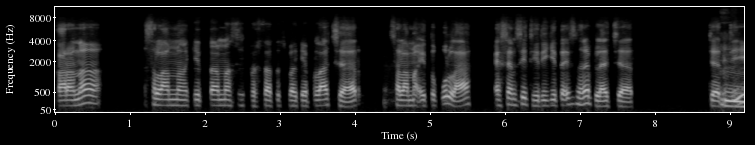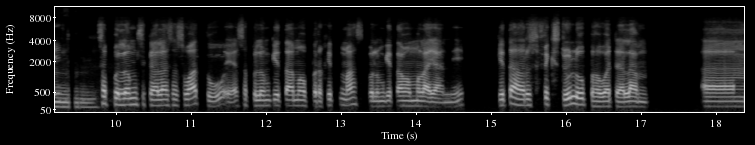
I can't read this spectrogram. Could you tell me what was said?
Karena selama kita masih berstatus sebagai pelajar, selama itu pula esensi diri kita itu sebenarnya belajar. Jadi hmm. sebelum segala sesuatu ya, sebelum kita mau berkhidmah, sebelum kita mau melayani, kita harus fix dulu bahwa dalam uh,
